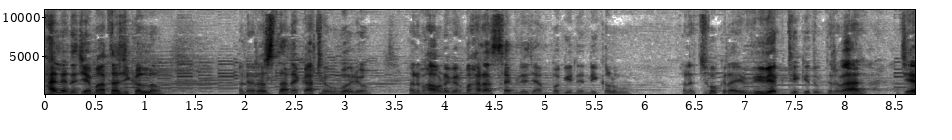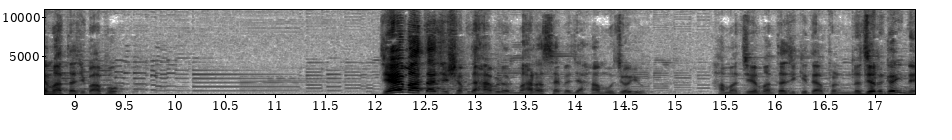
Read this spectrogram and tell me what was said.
હાલે ને જય માતાજી કલ્લો. અને રસ્તાને કાંઠે ઊભો રહ્યો અને ભાવનગર મહારાજ સાહેબને જ્યાં બગીને નીકળવું અને છોકરાએ વિવેકથી કીધું, દરબાર, જય માતાજી બાપુ. જય માતાજી શબ્દ સાંભળ્યો મહારાજ સાહેબે જે હામું જોયું, હામાં જય માતાજી કીધા, પણ નજર ગઈ ને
